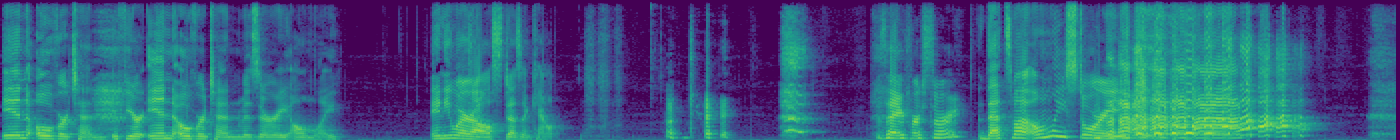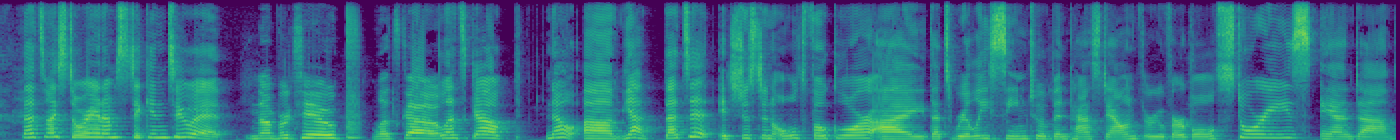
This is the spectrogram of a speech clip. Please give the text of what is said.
in Overton. If you're in Overton, Missouri only. Anywhere else doesn't count. Okay. Is that your first story? That's my only story. That's my story, and I'm sticking to it. Number two. Let's go. Let's go. No, um, yeah, that's it. It's just an old folklore. I that's really seemed to have been passed down through verbal stories, and um,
